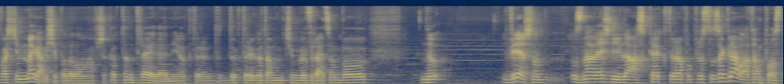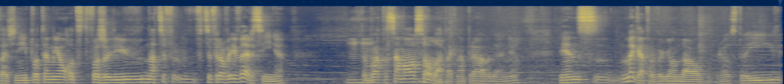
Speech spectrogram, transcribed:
właśnie mega mi się podobał na przykład ten trailer, nie, o którym, do, do którego tam ciągle wracam, bo no wiesz, no, znaleźli laskę, która po prostu zagrała tą postać, nie? I potem ją odtworzyli na cyfr w cyfrowej wersji, nie? Mhm. To była ta sama osoba no. tak naprawdę, nie? Więc mega to wyglądało po prostu i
